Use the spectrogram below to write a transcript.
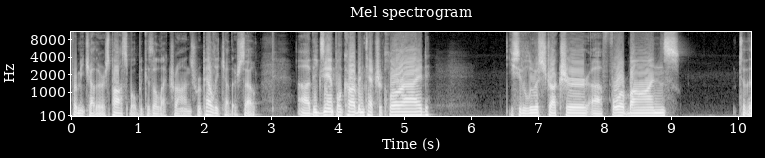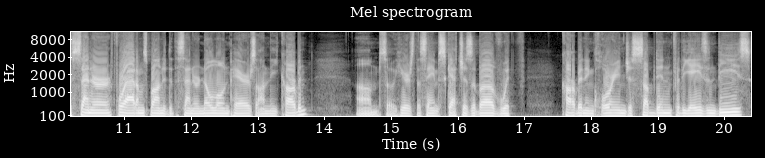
from each other as possible because electrons repel each other. So uh, the example carbon tetrachloride, you see the Lewis structure, uh, four bonds to the center, four atoms bonded to the center, no lone pairs on the carbon. Um, so here's the same sketch as above with carbon and chlorine just subbed in for the A's and B's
